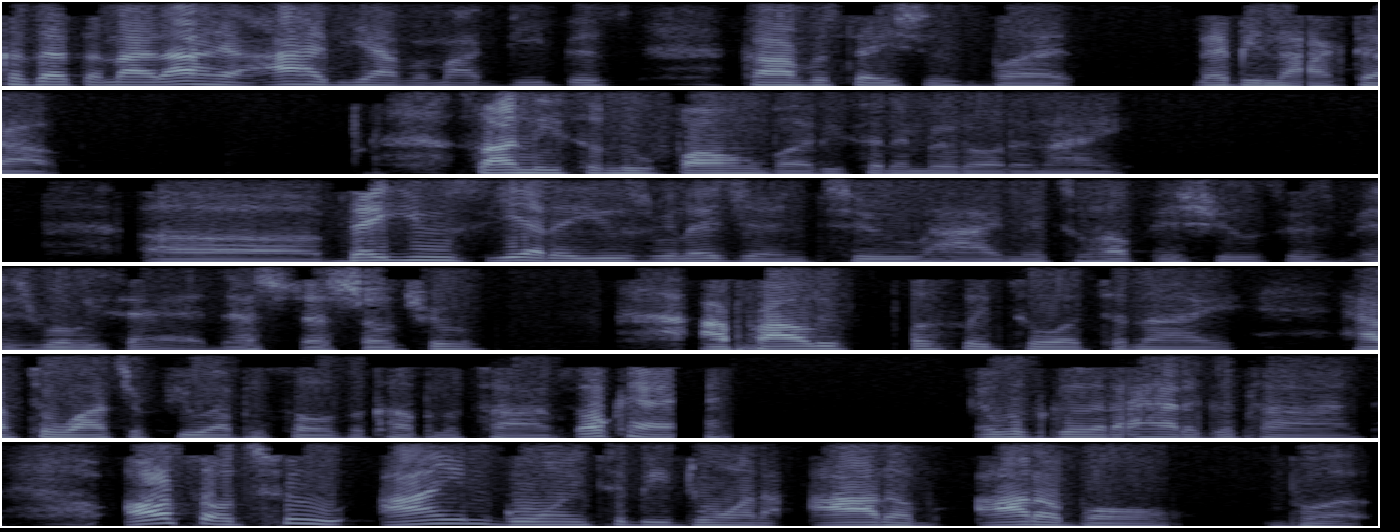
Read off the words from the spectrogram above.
Because at the night I have, I be having my deepest conversations, but they be knocked out. So I need some new phone buddies in the middle of the night. Uh, they use yeah they use religion to hide mental health issues. is is really sad. That's just so true. I probably fall asleep to it tonight. Have to watch a few episodes a couple of times. Okay. It was good. I had a good time. Also, too, I am going to be doing an Audible, Audible book,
